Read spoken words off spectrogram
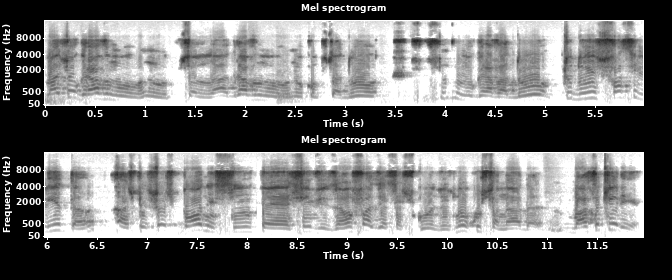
mas eu gravo no, no celular, gravo no, no, computador, no gravador. Tudo isso facilita. As pessoas podem sim, é, sem visão, fazer essas coisas. Não custa nada. Basta querer.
